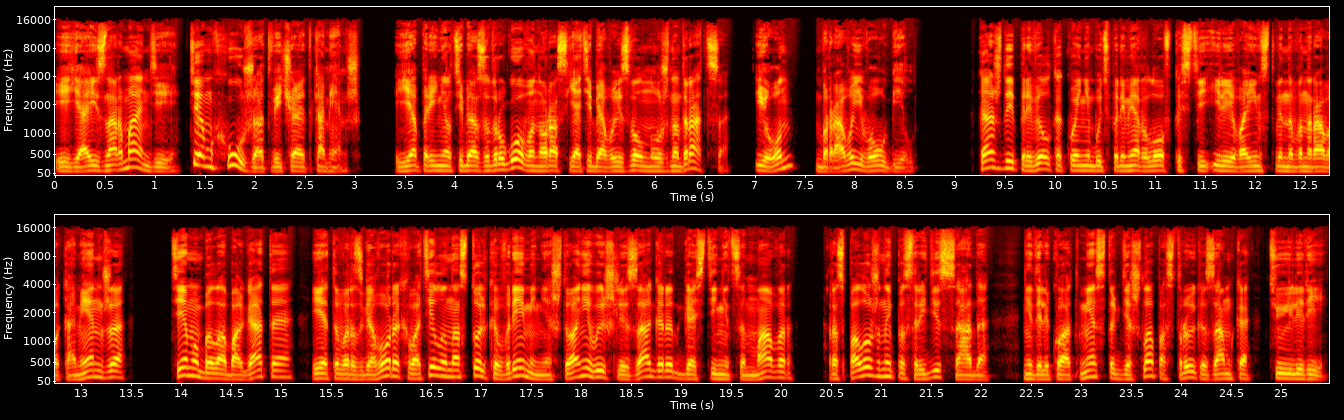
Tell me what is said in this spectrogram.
и я из Нормандии». «Тем хуже», — отвечает Каменш. «Я принял тебя за другого, но раз я тебя вызвал, нужно драться». И он браво его убил. Каждый привел какой-нибудь пример ловкости или воинственного нрава Каменжа. Тема была богатая, и этого разговора хватило настолько времени, что они вышли за город гостиницы «Мавр», расположенной посреди сада, недалеко от места, где шла постройка замка Тюильри,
